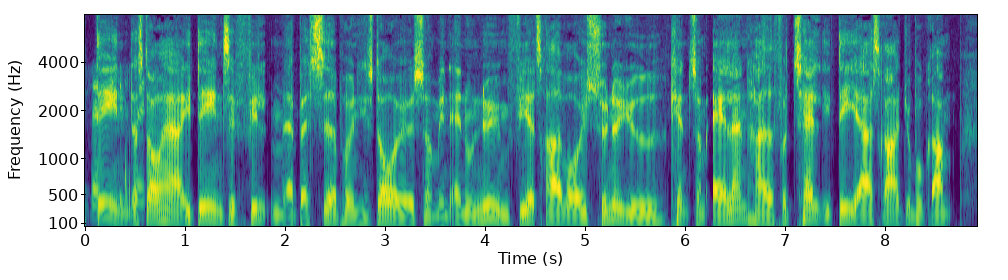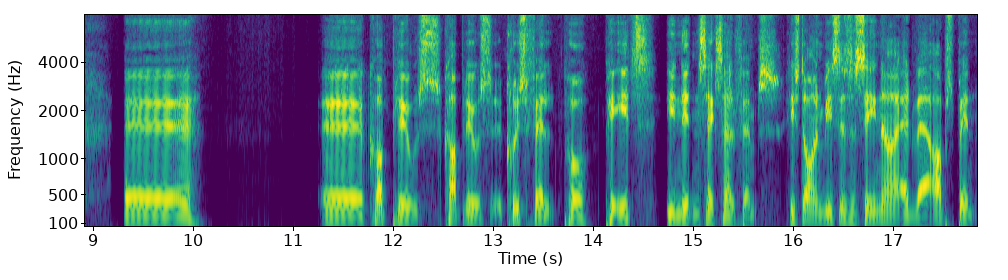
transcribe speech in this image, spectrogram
ideen, der står her, ideen til filmen er baseret på en historie, som en anonym 34-årig sønderjyde, kendt som Allan, havde fortalt i DR's radioprogram øh, øh, Koplevs, Koplevs krydsfelt på P1 i 1996. Historien viste sig senere at være opspændt.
